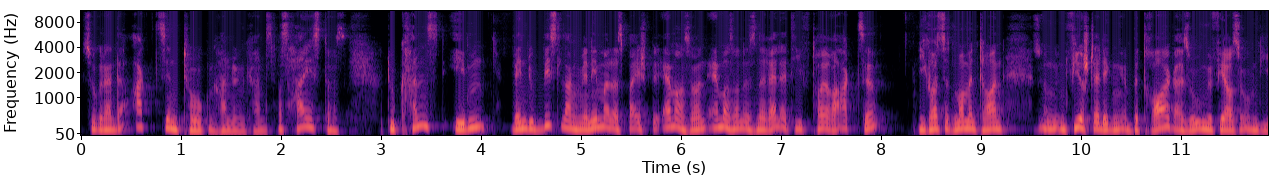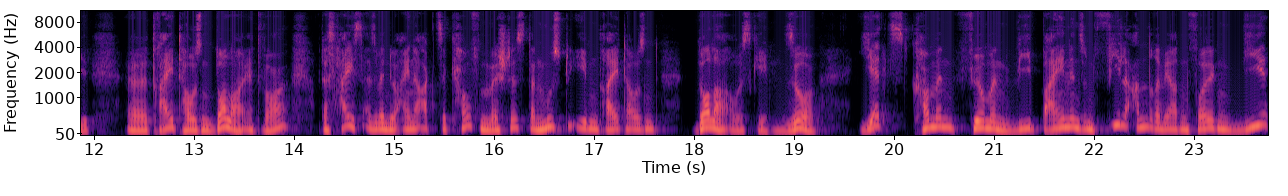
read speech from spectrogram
sogenannte Aktientoken handeln kannst. Was heißt das? Du kannst eben, wenn du bislang, wir nehmen mal das Beispiel Amazon, Amazon ist eine relativ teure Aktie, die kostet momentan so einen vierstelligen Betrag, also ungefähr so um die äh, 3000 Dollar etwa. Das heißt also, wenn du eine Aktie kaufen möchtest, dann musst du eben 3000 Dollar ausgeben. So. Jetzt kommen Firmen wie Binance und viele andere werden folgen, die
